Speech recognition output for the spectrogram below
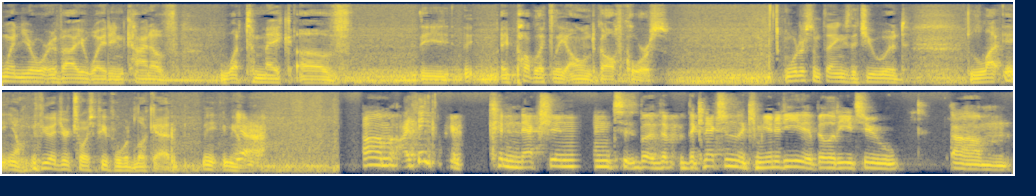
when you're evaluating kind of what to make of the a publicly owned golf course. What are some things that you would like? You know, if you had your choice, people would look at. You know. Yeah, um, I think connection to the, the, the connection to the community, the ability to um,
